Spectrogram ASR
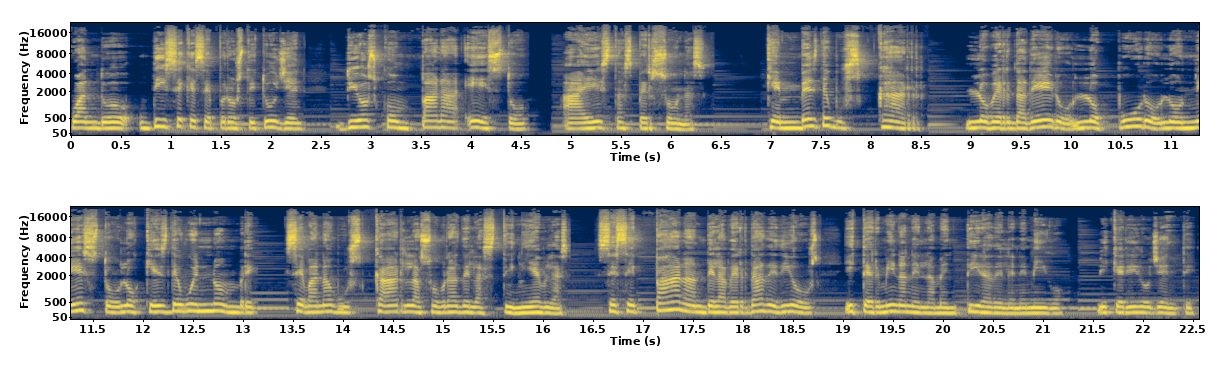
cuando dice que se prostituyen, Dios compara esto a estas personas, que en vez de buscar lo verdadero, lo puro, lo honesto, lo que es de buen nombre, se van a buscar las obras de las tinieblas, se separan de la verdad de Dios y terminan en la mentira del enemigo. Mi querido oyente,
